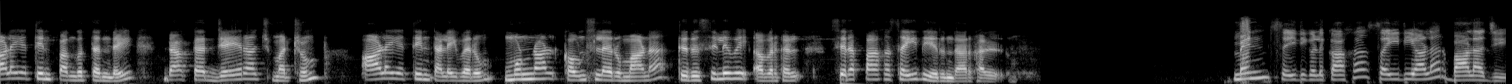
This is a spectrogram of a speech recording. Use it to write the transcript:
ஆலயத்தின் பங்குத்தந்தை டாக்டர் ஜெயராஜ் மற்றும் ஆலயத்தின் தலைவரும் முன்னாள் கவுன்சிலருமான திரு சிலுவை அவர்கள் சிறப்பாக செய்து இருந்தார்கள். மென் செய்திகளுக்காக செய்தியாளர் பாலாஜி.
